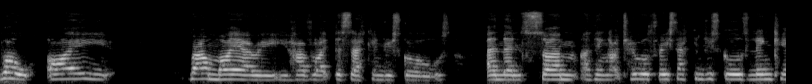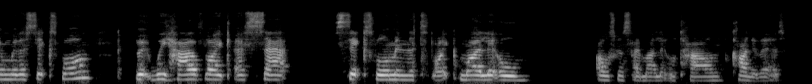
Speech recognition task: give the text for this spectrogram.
Well, I around my area you have like the secondary schools and then some i think like two or three secondary schools link in with a sixth form but we have like a set sixth form in the like my little I was going to say my little town, kind of is.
